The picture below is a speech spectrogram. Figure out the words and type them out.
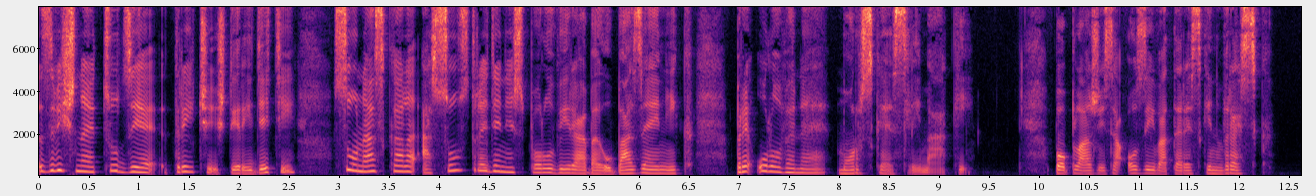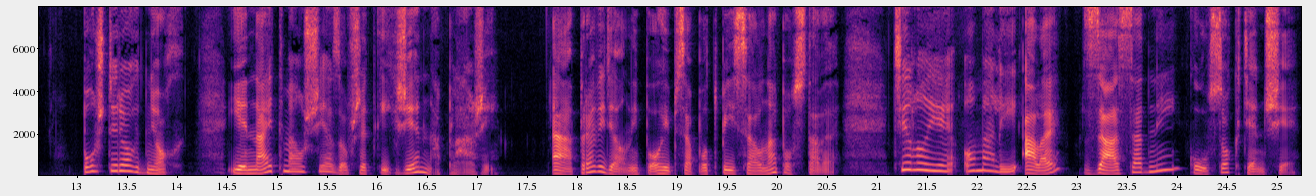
Zvyšné cudzie 3 či 4 deti sú na skale a sústredene spolu vyrábajú bazénik pre ulovené morské slimáky. Po pláži sa ozýva Tereskin vresk. Po štyroch dňoch je najtmavšia zo všetkých žien na pláži. A pravidelný pohyb sa podpísal na postave. Telo je omalý, ale zásadný kúsok tenšie.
